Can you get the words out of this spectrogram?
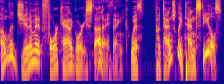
a legitimate four category stud, I think, with potentially 10 steals.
